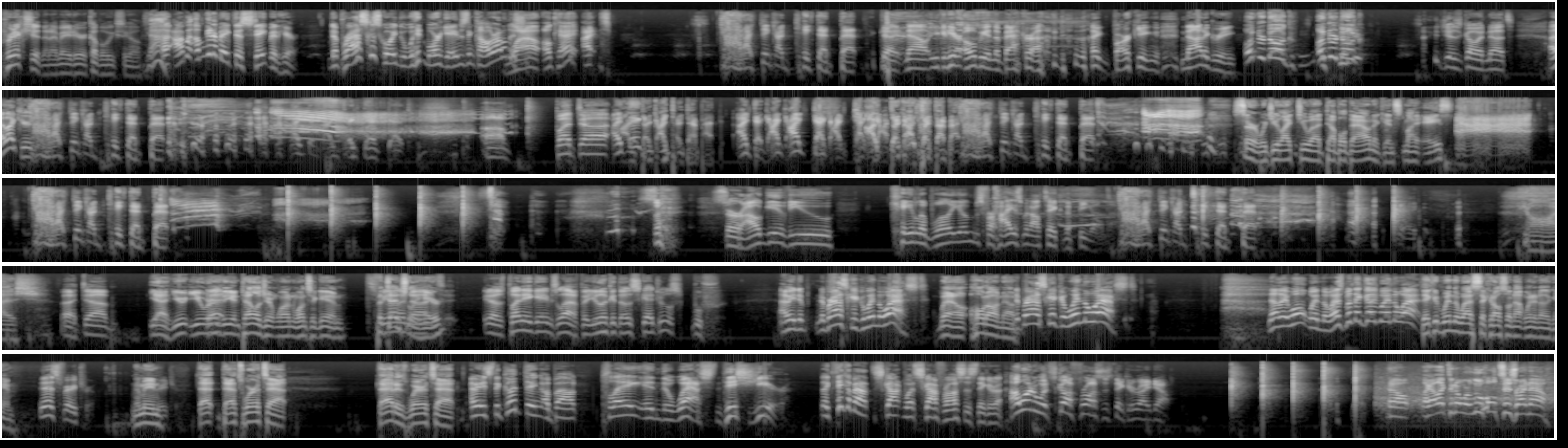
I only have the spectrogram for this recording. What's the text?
prediction that I made here a couple weeks ago. Yeah, I, am I'm going to make this statement here. Nebraska's going to win more games than Colorado this Wow. Okay. I. God, I think I'd take that bet. Okay, now you can hear Obi in the background, like barking, not agreeing, Underdog. Underdog. just going nuts. I like your. God, I think I'd take that bet. I think I take that bet. Um, but uh, I think I take that bet. I think I I think I take I that. think I take that bet. God, I think I'd take that bet. Sir, would you like to uh, double down against my ace? God, I think I'd take that bet. Sir, sir, I'll give you Caleb Williams for Heisman. I'll take the field. God, I think I'd take that bet. Gosh. But um, Yeah, you you were Yeah. the intelligent one once again. Potentially feeling, uh, here. You know, there's plenty of games left, but you look at those schedules. Oof. I mean, Nebraska can win the West. Well, hold on now. Nebraska can win the West. Now they won't win the West, but they could win the West. They could win the West. They could also not win another game. That's very true. I mean, that that's where it's at. That is where it's at. I mean, it's the good thing about playing in the West this year. Like, think about Scott. What Scott Frost is thinking. Right. I wonder what Scott Frost is thinking right now. You know, like I like to know where Lou Holtz is right now.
